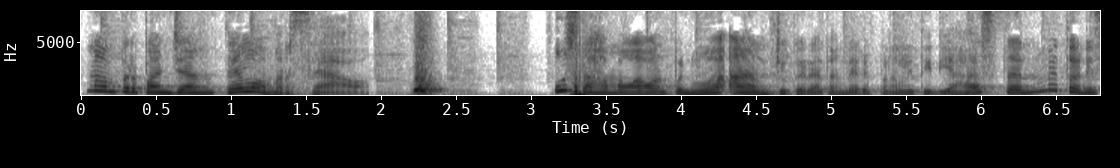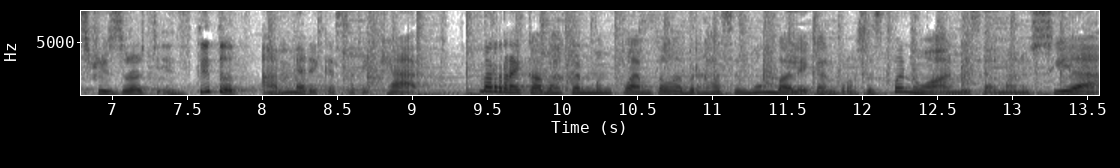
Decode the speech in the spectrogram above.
Memperpanjang telomer sel Usaha melawan penuaan juga datang dari peneliti di Houston Methodist Research Institute, Amerika Serikat. Mereka bahkan mengklaim telah berhasil membalikkan proses penuaan di sel manusia.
